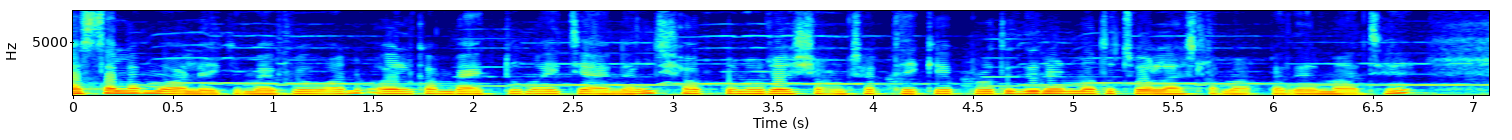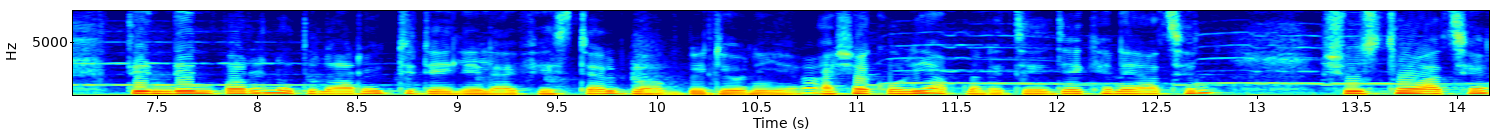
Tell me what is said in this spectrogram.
আসসালামু আলাইকুম everyone, welcome back to my channel. স্বপ্ননুরের সংসার থেকে প্রতিদিনের মতো চলে আসলাম আপনাদের মাঝে। তিন দিন পরে নতুন আরও একটি daily life style blog video নিয়ে। আশা করি আপনারা যে যেখানে আছেন, সুস্থ আছেন,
